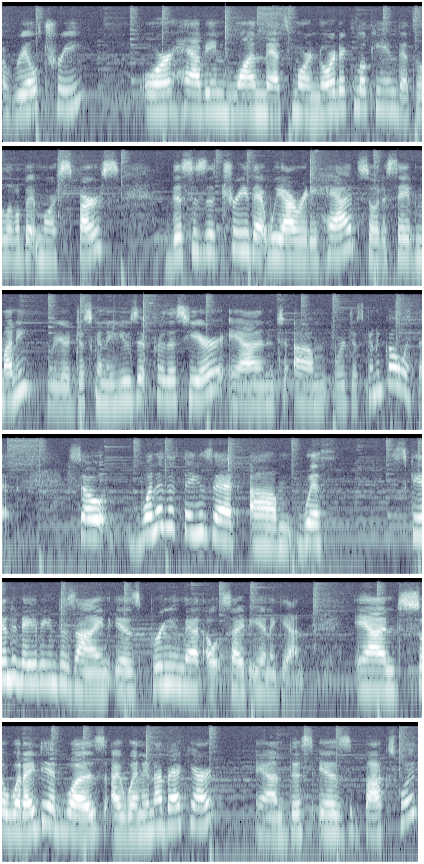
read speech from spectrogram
a real tree or having one that's more Nordic looking, that's a little bit more sparse, this is a tree that we already had, so to save money, we are just going to use it for this year and um, we're just going to go with it. So one of the things that um, with Scandinavian design is bringing that outside in again. And so what I did was I went in our backyard and this is boxwood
